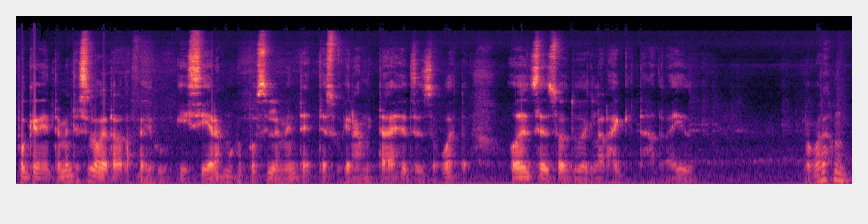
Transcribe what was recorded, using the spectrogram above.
porque evidentemente eso es lo que trata Facebook. Y si eres mujer, posiblemente te sugieran amistades del sexo opuesto o del sexo que tú declaras que estás atraído. Lo cual es un.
